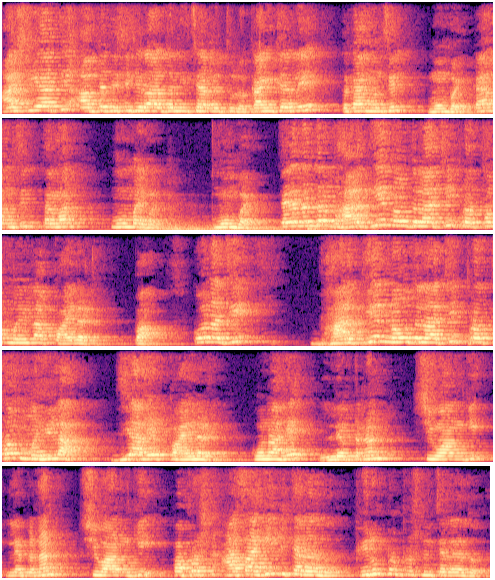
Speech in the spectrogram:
आशियाची आशियातील अब्जा देशाची राजधानी विचारली तुला. काय विचारली? तर काय म्हणशील? मुंबई. काय म्हणशील? सलमान मुंबई म्हण. मुंबई. त्याच्यानंतर भारतीय नौदलाची प्रथम महिला पायलट पा कोणाची? भारतीय नौदलाची प्रथम महिला जी आहे पायलट. कोण आहे? Lieutenant Shivangi lieutenant Shivangi. हा प्रश्न असाही विचारला जातो. फिरून पण प्रश्न विचारला जातो.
